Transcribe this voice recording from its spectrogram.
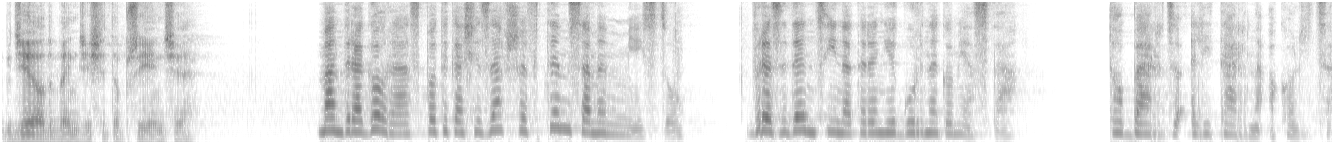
Gdzie odbędzie się to przyjęcie? Mandragora spotyka się zawsze w tym samym miejscu. W rezydencji na terenie górnego miasta. To bardzo elitarna okolica.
